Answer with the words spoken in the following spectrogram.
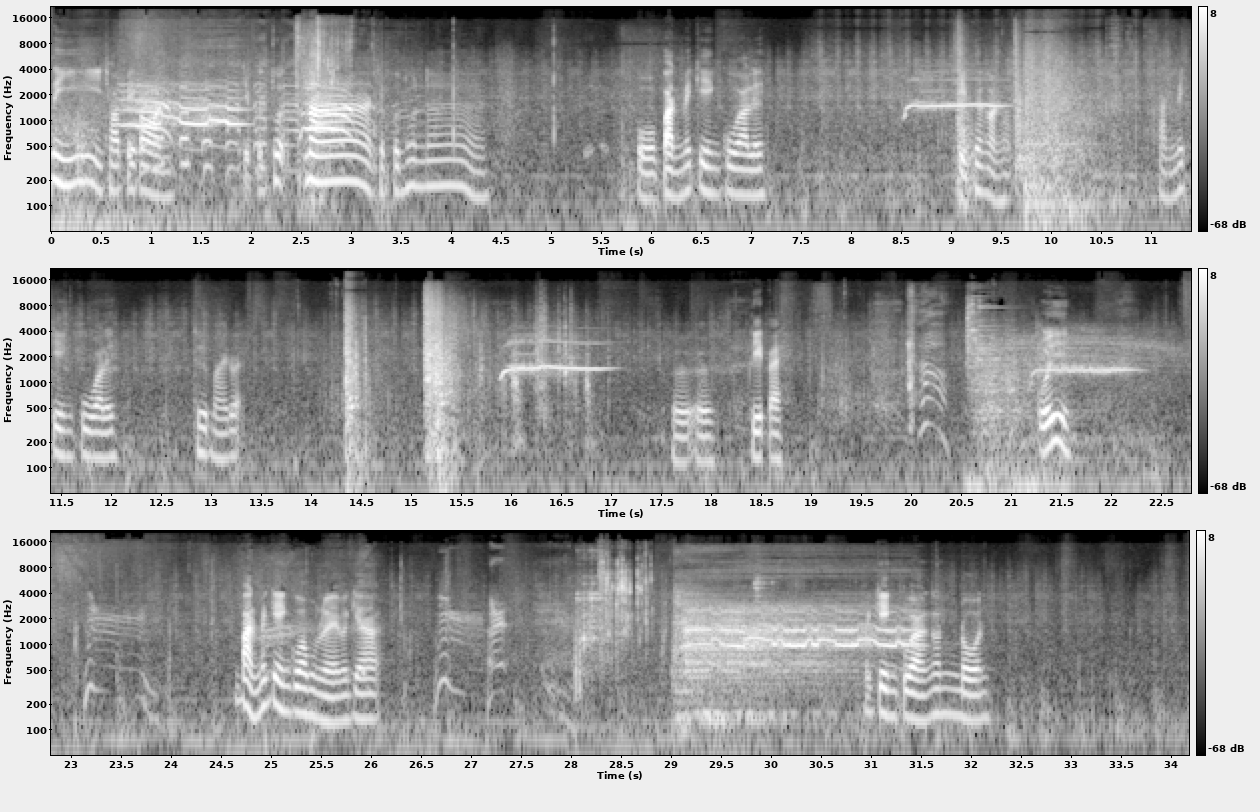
นี่ช็อตไปก่อน เจ็บกันทั่วหน้า เจ็บกันทั่วหน้าโหปั่นไม่เกรงกลัวเลยถีบเครื่องก่อนครับปั่นไม่เกรงกลัวเลยทืบไม้ด้วย เออเออกรีดไป อุ้ยปั่นไม่เกรงกลัวผมเลยเมื่อกี้ ไม่เกรงกลัวก็ต้องโดน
